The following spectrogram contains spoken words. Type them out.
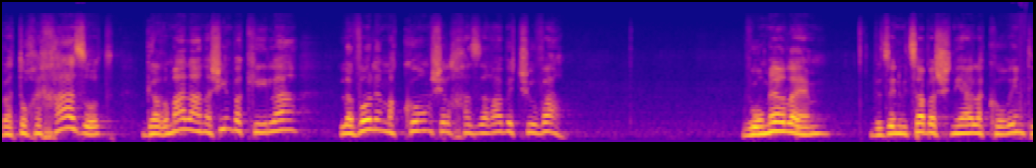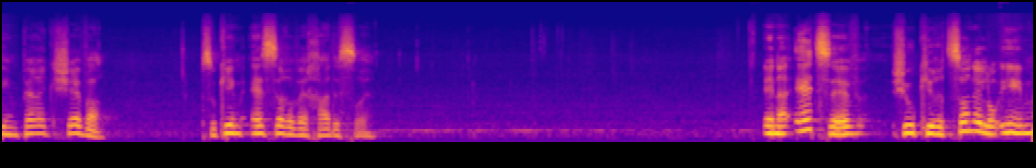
והתוכחה הזאת גרמה לאנשים בקהילה לבוא למקום של חזרה בתשובה. והוא אומר להם, וזה נמצא בשנייה אל הקורינטים, פרק 7, פסוקים 10 ו-11. אין העצב שהוא כרצון אלוהים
